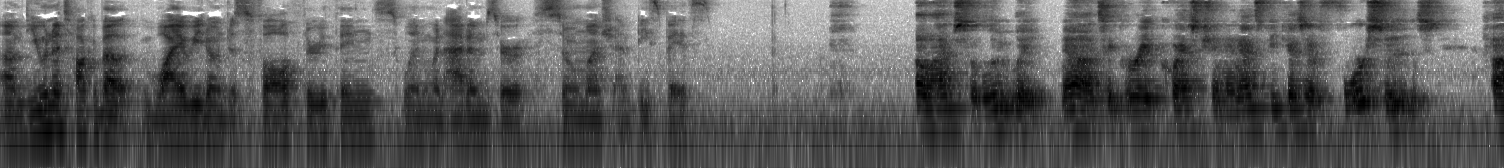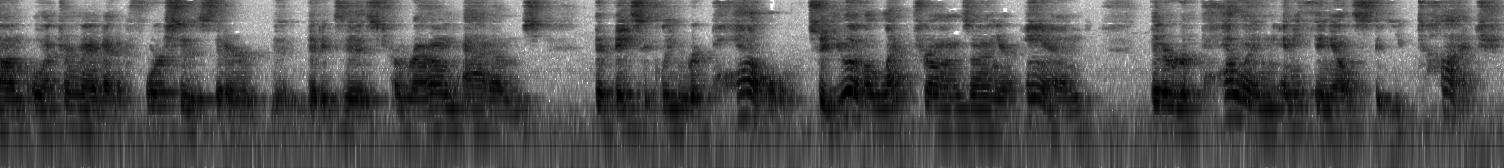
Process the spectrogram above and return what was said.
um, do you want to talk about why we don't just fall through things when, when atoms are so much empty space? Oh, absolutely. No, it's a great question, and that's because of forces, um, electromagnetic forces that are that exist around atoms that basically repel. So you have electrons on your hand that are repelling anything else that you touch,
